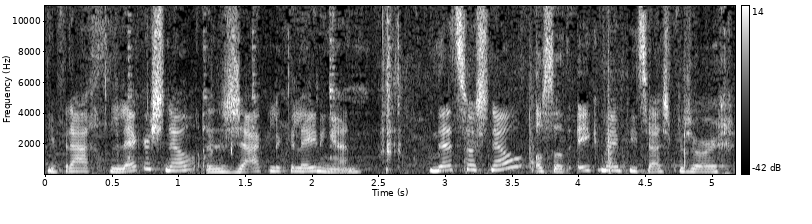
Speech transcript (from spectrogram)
Je vraagt lekker snel een zakelijke lening aan. Net zo snel als dat ik mijn pizza's bezorg.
